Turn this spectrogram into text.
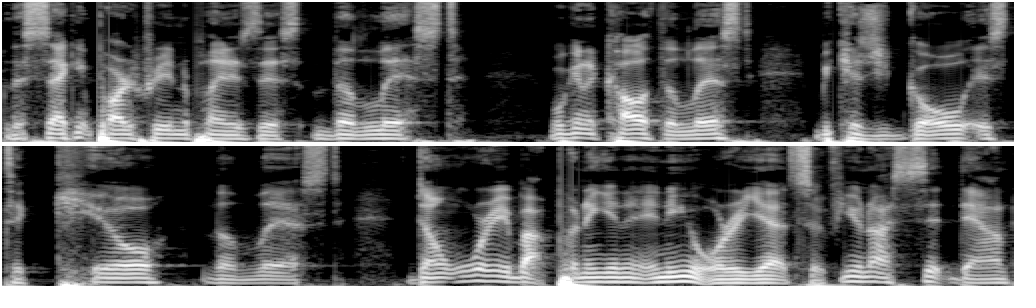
The second part of creating a plan is this, the list. We're going to call it the list because your goal is to kill the list. Don't worry about putting it in any order yet. So if you and I sit down,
